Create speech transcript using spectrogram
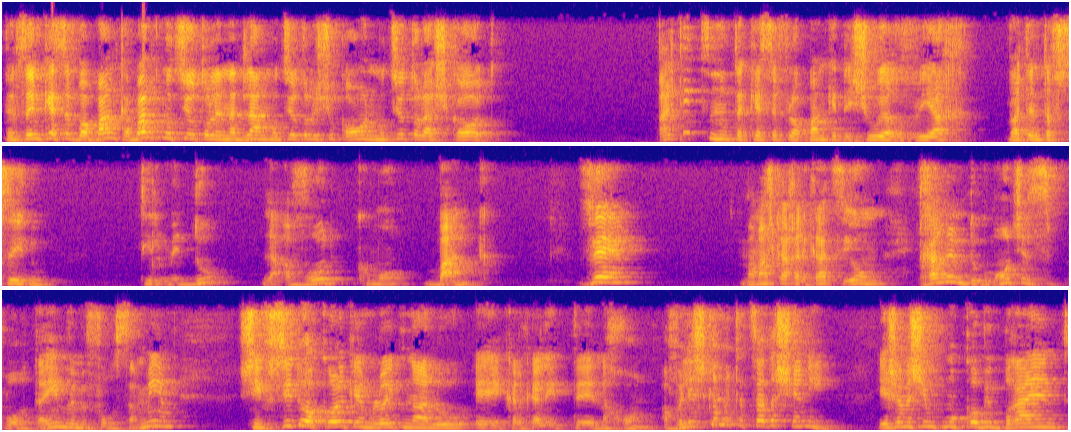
אתם שמים כסף בבנק, הבנק מוציא אותו לנדל"ן, מוציא אותו לשוק ההון, מוציא אותו להשקעות. אל תיתנו את הכסף לבנק כדי שהוא ירוויח ואתם תפסידו. תלמדו לעבוד כמו בנק. וממש ככה לקראת סיום, התחלנו עם דוגמאות של ספורטאים ומפורסמים שהפסידו הכל כי הם לא התנהלו אה, כלכלית אה, נכון. אבל יש גם את הצד השני. יש אנשים כמו קובי בריינט,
